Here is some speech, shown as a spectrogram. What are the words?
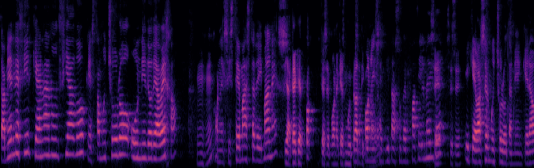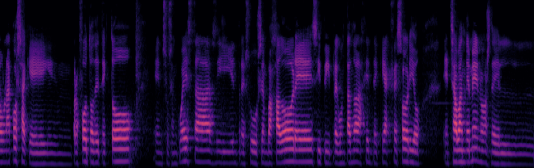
También decir que han anunciado que está muy chulo un nido de abeja Ujú. con el sistema este de imanes. Sí, aquel que, que se pone que es muy se práctico. pone y ¿no? se quita súper fácilmente. sí, sí. y que va a ser muy chulo también, que era una cosa que Profoto detectó en sus encuestas y entre sus embajadores y preguntando a la gente qué accesorio echaban de menos del,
